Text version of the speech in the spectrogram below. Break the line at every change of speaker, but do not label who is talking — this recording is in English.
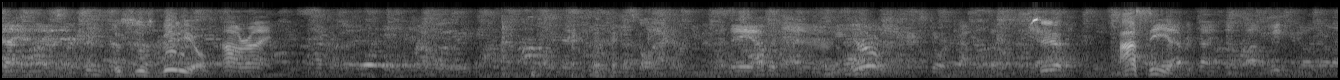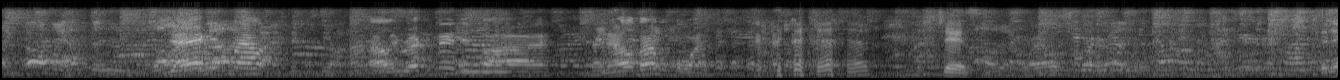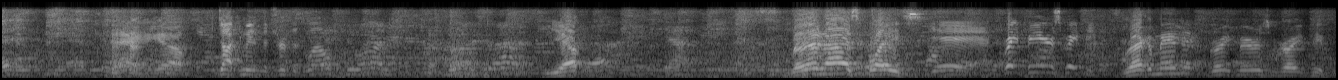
This is just video.
All right.
They advertised
Yo.
next door Capitol.
See it?
I see you.
Advertised it about a week ago. They're like, my husband. is
Jagged Mountain.
People stealing hunting.
Highly recommended by an Alabama boy.
Cheers.
The rails squirt around.
There you go.
Documenting the trip as well.
Yep.
Yeah.
Very nice place.
Yeah. Great beers, great people.
Recommended. Great beers and great people.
